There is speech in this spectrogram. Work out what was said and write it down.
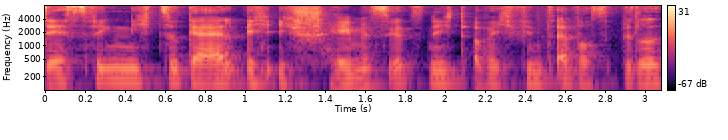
deswegen nicht so geil. Ich, ich schäme es jetzt nicht, aber ich finde es einfach so ein bisschen,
